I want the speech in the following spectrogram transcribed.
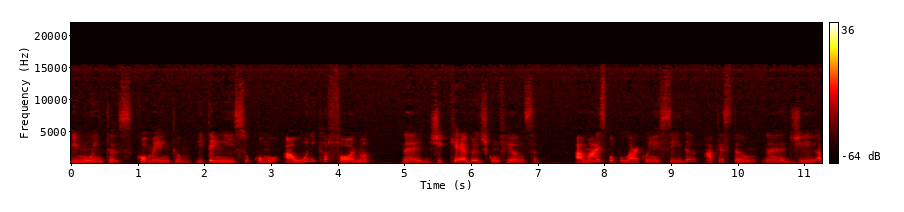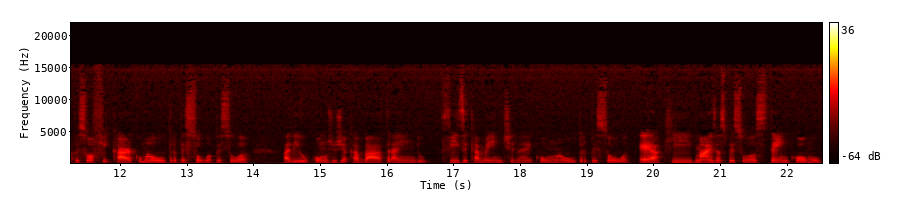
E muitas comentam e tem isso como a única forma né, de quebra de confiança. A mais popular conhecida, a questão né, de a pessoa ficar com uma outra pessoa, a pessoa ali, o cônjuge acabar atraindo fisicamente né, com uma outra pessoa, é a que mais as pessoas têm como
